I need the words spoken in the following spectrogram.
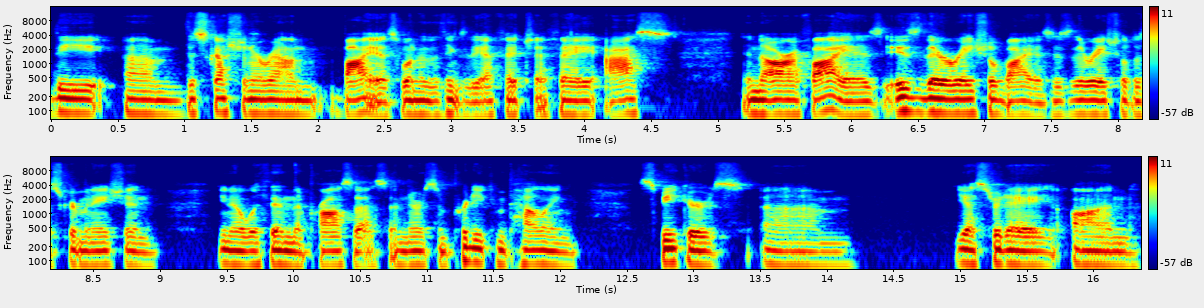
the um, discussion around bias. One of the things the FHFA asks in the RFI is: Is there racial bias? Is there racial discrimination? You know, within the process. And there's some pretty compelling speakers um, yesterday on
